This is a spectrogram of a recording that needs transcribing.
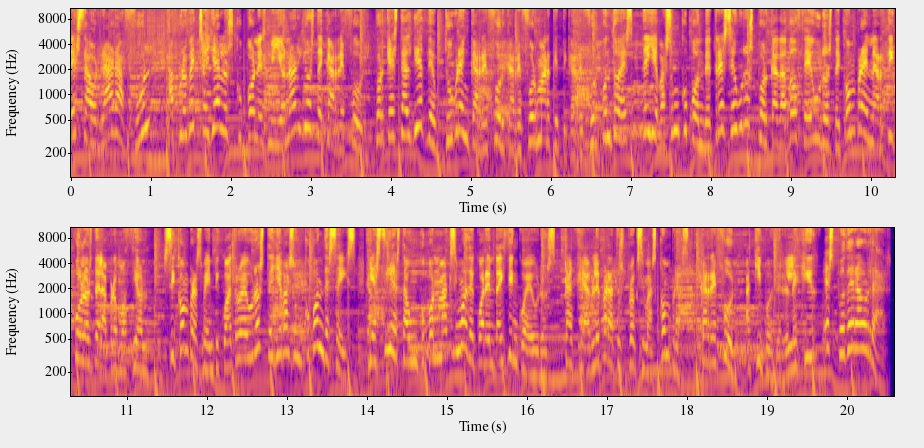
¿Quieres ahorrar a full? Aprovecha ya los cupones millonarios de Carrefour, porque hasta el 10 de octubre en Carrefour, Carrefour Market y Carrefour.es te llevas un cupón de 3 euros por cada 12 euros de compra en artículos de la promoción. Si compras 24 euros, te llevas un cupón de 6 y así hasta un cupón máximo de 45 euros. Canjeable para tus próximas compras. Carrefour, aquí poder elegir es poder ahorrar.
